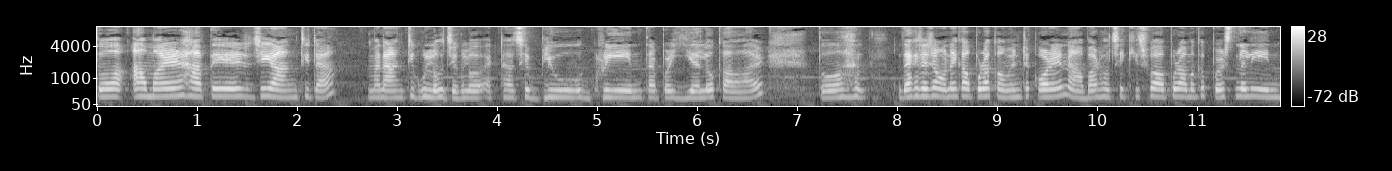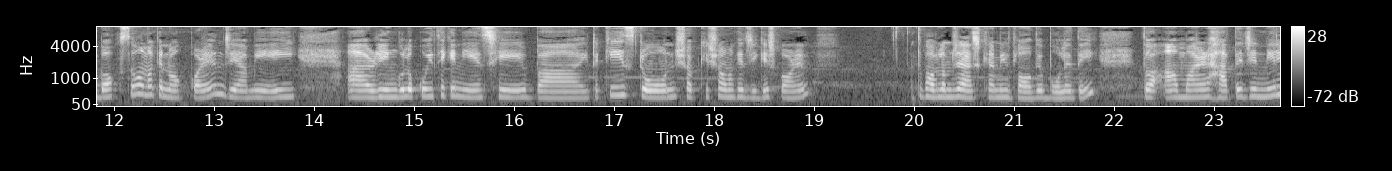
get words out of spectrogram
তো আমার হাতের যে আংটিটা মানে আংটিগুলো যেগুলো, একটা হচ্ছে ব্লু গ্রিন তারপর ইয়েলো কালার তো দেখা যায় যে অনেক আপুরা কমেন্টে করেন, আবার হচ্ছে কিছু আপুরা আমাকে পার্সোনালি ইনবক্সেও আমাকে নক করেন যে আমি এই রিংগুলো কই থেকে নিয়েছি বা এটা কি স্টোন সব কিছু আমাকে জিজ্ঞেস করেন। তো ভাবলাম যে আজকে আমি ভ্লগে বলে দিই। তো আমার হাতে যে নীল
